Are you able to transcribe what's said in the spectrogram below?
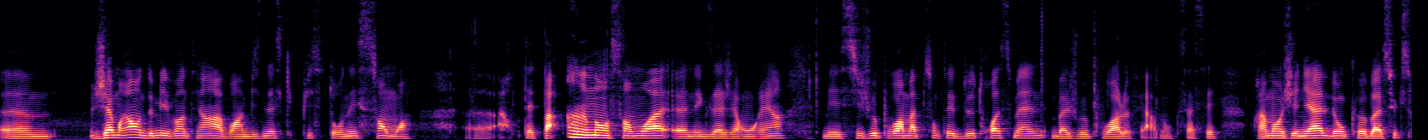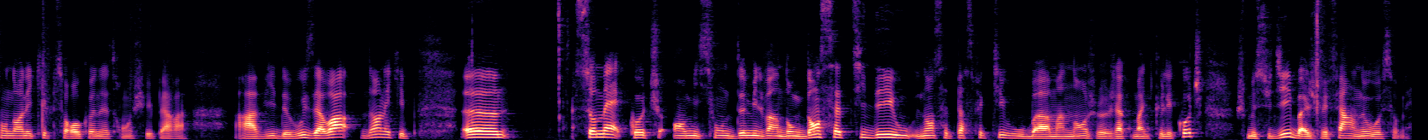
euh, j'aimerais en 2021 avoir un business qui puisse tourner sans moi. Euh, alors peut-être pas un an sans moi, n'exagérons rien, mais si je veux pouvoir m'absenter deux, trois semaines, bah, je veux pouvoir le faire. Donc ça c'est vraiment génial. Donc bah, ceux qui sont dans l'équipe se reconnaîtront. Je suis hyper ravi de vous avoir dans l'équipe. Sommet coach en mission 2020. Donc dans cette idée ou dans cette perspective où bah, maintenant j'accompagne que les coachs, je me suis dit bah, je vais faire un nouveau sommet.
